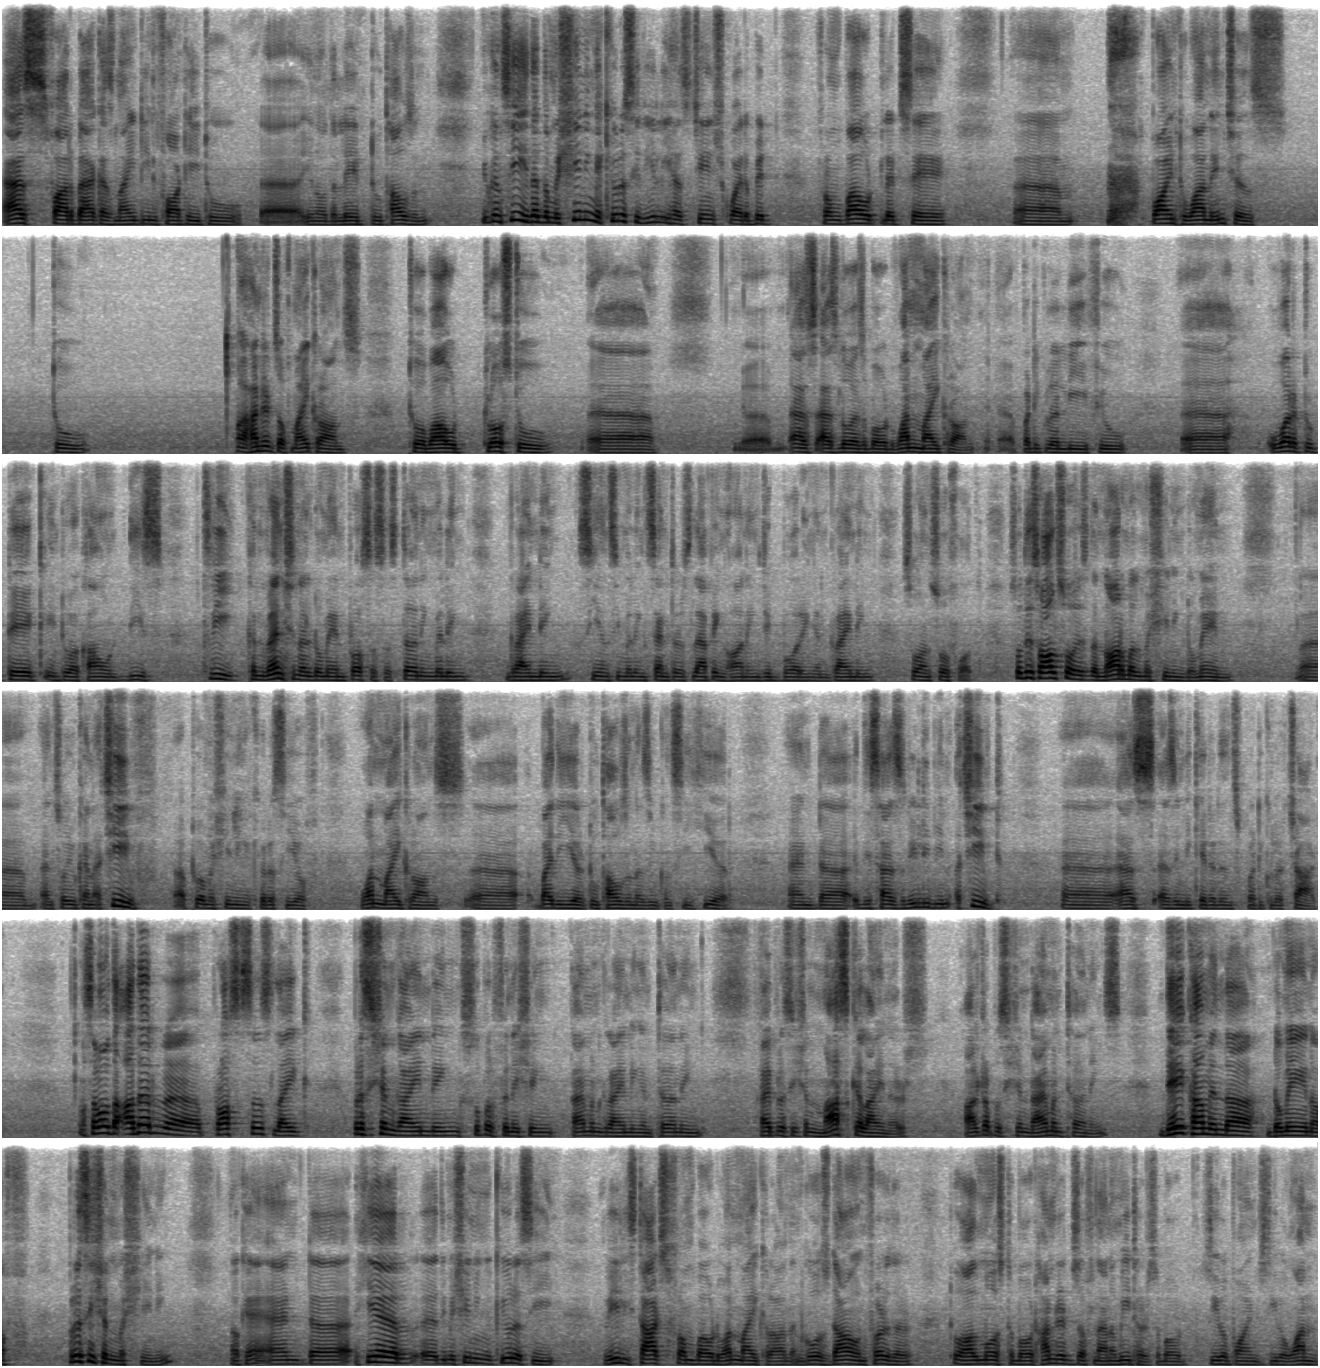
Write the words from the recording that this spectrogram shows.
as far back as 1940 to uh, you know the late 2000, you can see that the machining accuracy really has changed quite a bit from about let us say um, 0.1 inches to uh, hundreds of microns to about close to uh, uh, as, as low as about 1 micron, uh, particularly if you uh, were to take into account these three conventional domain processes turning, milling, grinding, CNC milling centers, lapping, honing, jig boring and grinding so on and so forth. So, this also is the normal machining domain uh, and so you can achieve up to a machining accuracy of 1 microns uh, by the year 2000 as you can see here and uh, this has really been achieved uh, as, as indicated in this particular chart. Some of the other uh, processes like precision grinding, super finishing, diamond grinding and turning, high precision mask aligners, ultra precision diamond turnings, they come in the domain of precision machining. Okay, and uh, here uh, the machining accuracy really starts from about 1 micron and goes down further to almost about hundreds of nanometers about 0.01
